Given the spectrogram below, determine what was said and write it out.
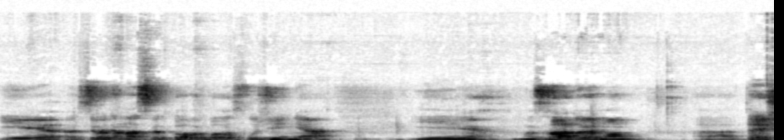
І е, сьогодні у нас святкове богослужіння, і ми згадуємо те, те,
